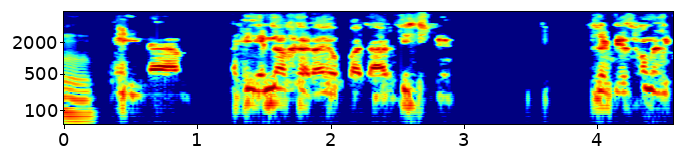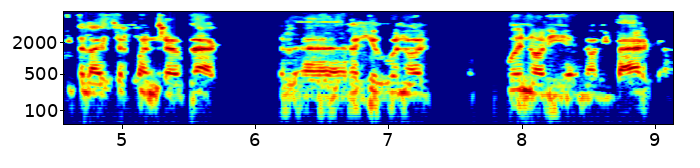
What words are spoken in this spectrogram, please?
Hmm. En ehm uh, ek het eendag gery op pad harties toe. Dus ek dis hom 'n bietjie te luister van Joe Black. Uh, regie oor na oor na die na die berge.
